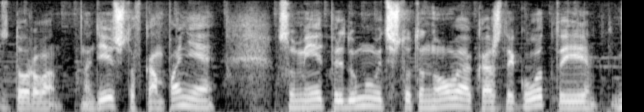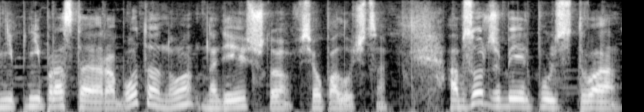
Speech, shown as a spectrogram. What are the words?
здорово. Надеюсь, что в компании сумеет придумывать что-то новое каждый год. И не, непростая работа, но надеюсь, что все получится. Обзор JBL Pulse 2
